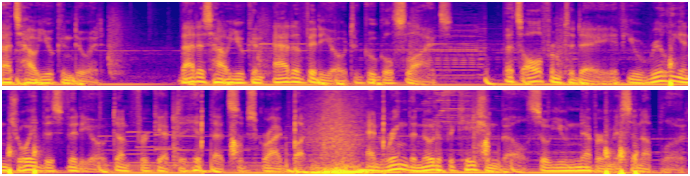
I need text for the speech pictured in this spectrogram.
That's how you can do it. That is how you can add a video to Google Slides. That's all from today. If you really enjoyed this video, don't forget to hit that subscribe button and ring the notification bell so you never miss an upload.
